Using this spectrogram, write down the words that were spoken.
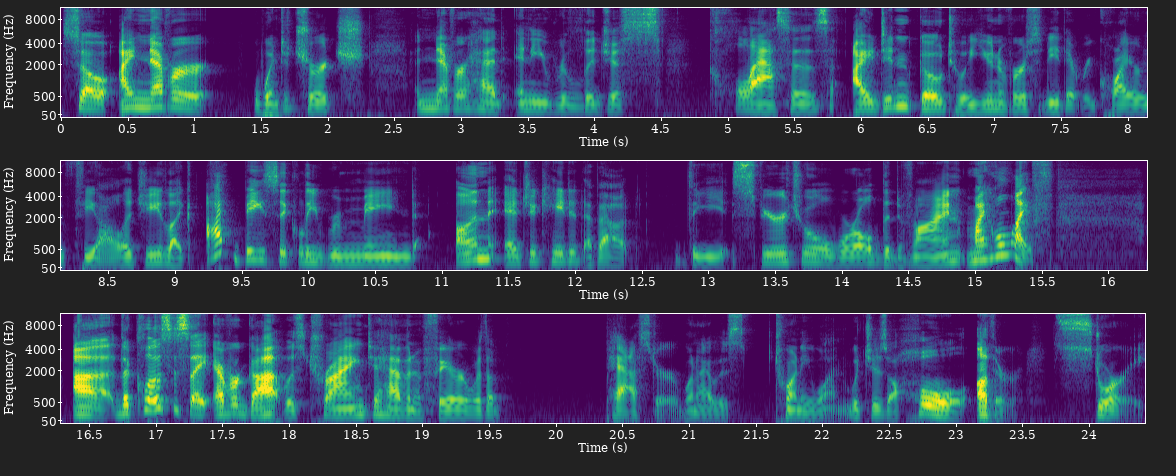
So I never went to church. I never had any religious classes. I didn't go to a university that required theology. Like, I basically remained uneducated about the spiritual world, the divine, my whole life. Uh, the closest I ever got was trying to have an affair with a pastor when I was 21, which is a whole other story.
